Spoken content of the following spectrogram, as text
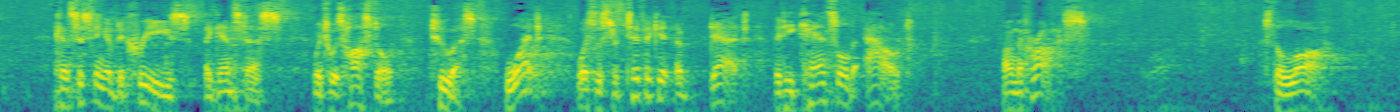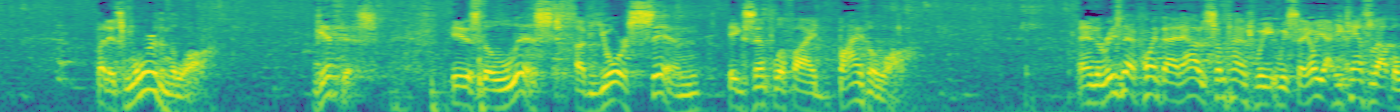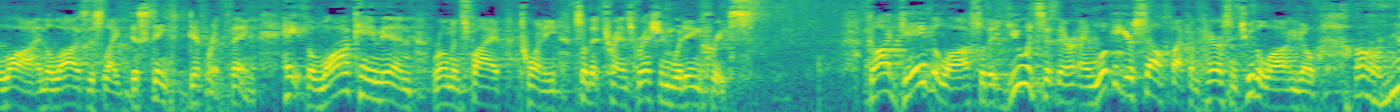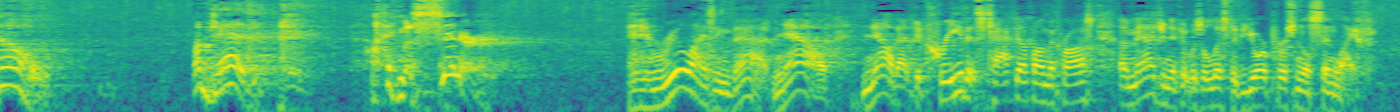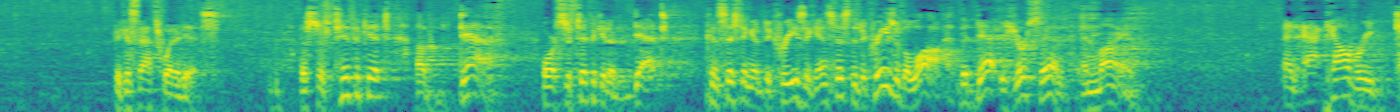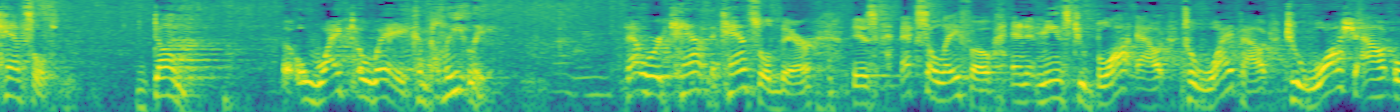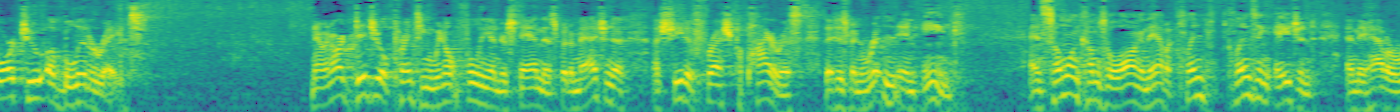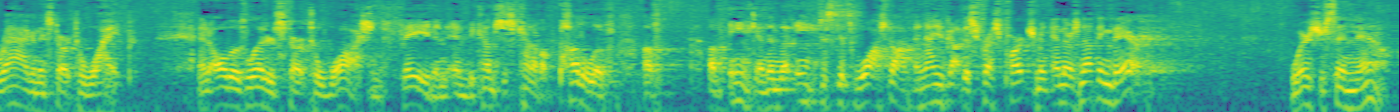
consisting of decrees against us, which was hostile to us. What was the certificate of debt that he canceled out on the cross? It's the law. But it's more than the law. Get this. It is the list of your sin exemplified by the law. And the reason I point that out is sometimes we, we say, oh yeah, he canceled out the law, and the law is this like distinct different thing. Hey, the law came in, Romans 5.20, so that transgression would increase. God gave the law so that you would sit there and look at yourself by comparison to the law and go, oh no, I'm dead. I'm a sinner. And in realizing that, now, now that decree that's tacked up on the cross, imagine if it was a list of your personal sin life. Because that's what it is. The certificate of death, or certificate of debt, consisting of decrees against us. The decrees are the law. The debt is your sin and mine. And at Calvary, canceled. Done. Wiped away completely. That word can- canceled there is exaleipho, and it means to blot out, to wipe out, to wash out, or to obliterate. Now in our digital printing, we don't fully understand this, but imagine a, a sheet of fresh papyrus that has been written in ink, and someone comes along and they have a cleansing agent, and they have a rag and they start to wipe and all those letters start to wash and fade and, and becomes just kind of a puddle of, of of ink and then the ink just gets washed off and now you've got this fresh parchment and there's nothing there. Where's your sin now?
